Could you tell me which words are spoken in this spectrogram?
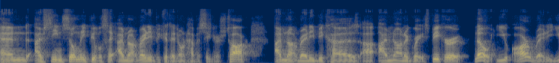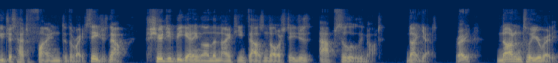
Mm. And I've seen so many people say, I'm not ready because I don't have a signature talk. I'm not ready because uh, I'm not a great speaker. No, you are ready. You just have to find the right stages. Now, should you be getting on the $19,000 stages? Absolutely not. Not yet, right? Not until you're ready.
